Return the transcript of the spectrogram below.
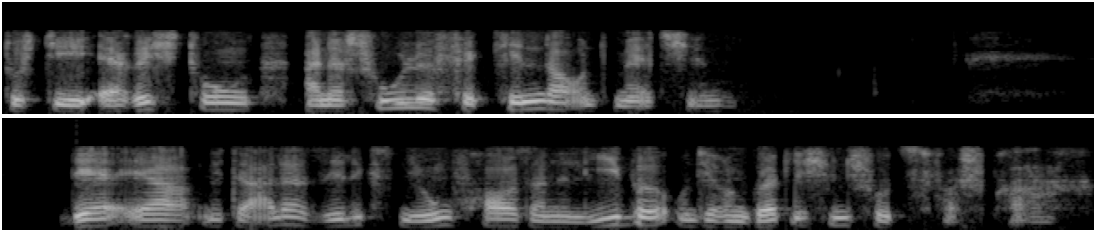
durch die Errichtung einer Schule für Kinder und Mädchen, der er mit der allerseligsten Jungfrau seine Liebe und ihren göttlichen Schutz versprach.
